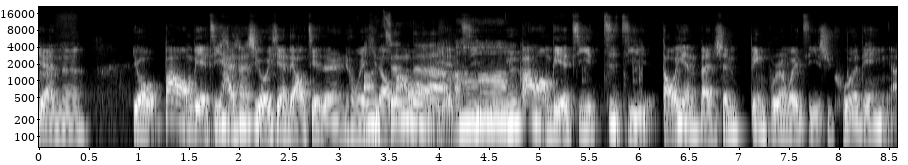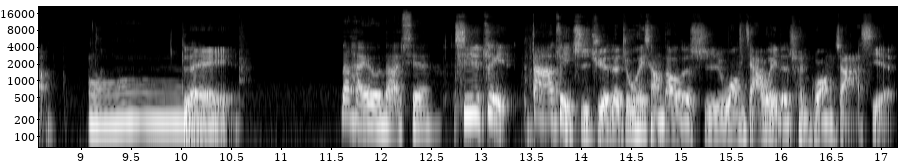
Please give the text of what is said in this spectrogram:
宴呢？有《霸王别姬》，还算是有一些了解的人，才会提到《霸王别姬》，因为《霸王别姬》自己导演本身并不认为自己是酷儿电影啊。哦，对。那还有哪些？其实最大家最直觉的就会想到的是王家卫的《春光乍泄》，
